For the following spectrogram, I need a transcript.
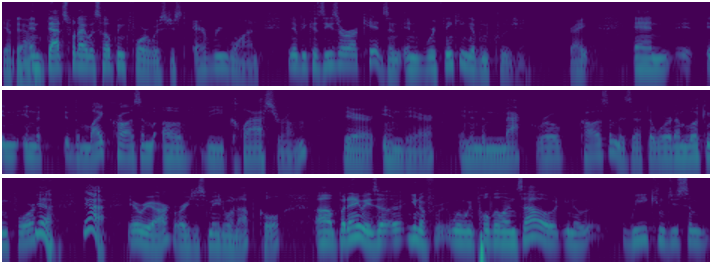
Yep. yeah. And that's what I was hoping for was just everyone, you know, because these are our kids and, and we're thinking of inclusion, right? And it, in, in the, the microcosm of the classroom, they're in there, and in the macrocosm, is that the word I'm looking for? Yeah. Yeah, there we are. Or I just made one up. Cool. Uh, but anyways, uh, you know, when we pull the lens out, you know, we can do some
